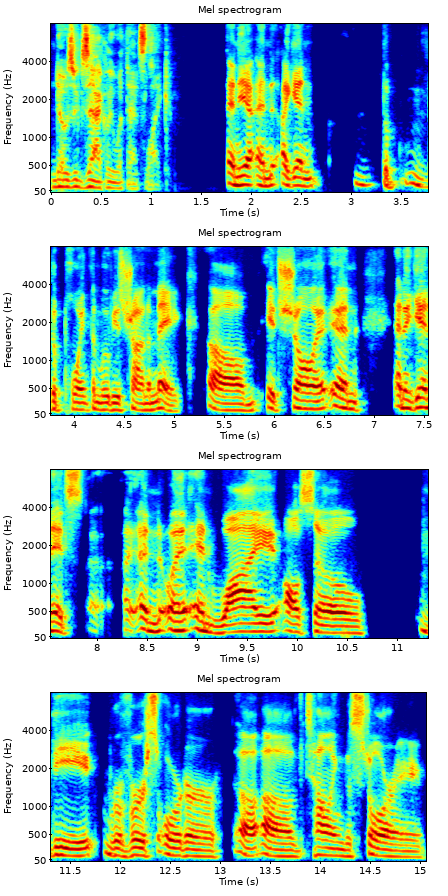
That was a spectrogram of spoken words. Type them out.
knows exactly what that's like. and yeah, and again, the the point the movie's trying to make, um, it's showing, and and again, it's uh, and and why also the reverse order uh, of telling the story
